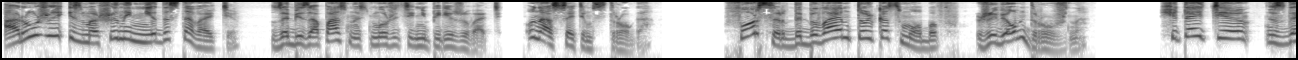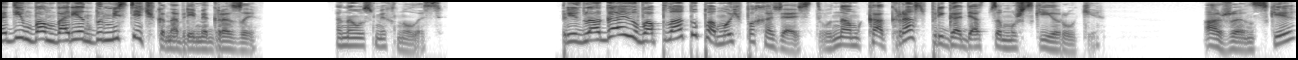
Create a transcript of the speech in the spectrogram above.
Оружие из машины не доставайте. За безопасность можете не переживать. У нас с этим строго. Форсер добываем только с мобов. Живем дружно. Считайте, сдадим вам в аренду местечко на время грозы. Она усмехнулась. Предлагаю в оплату помочь по хозяйству. Нам как раз пригодятся мужские руки. А женские?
